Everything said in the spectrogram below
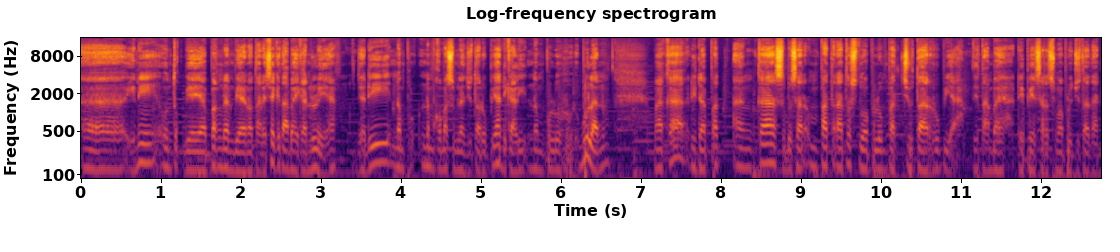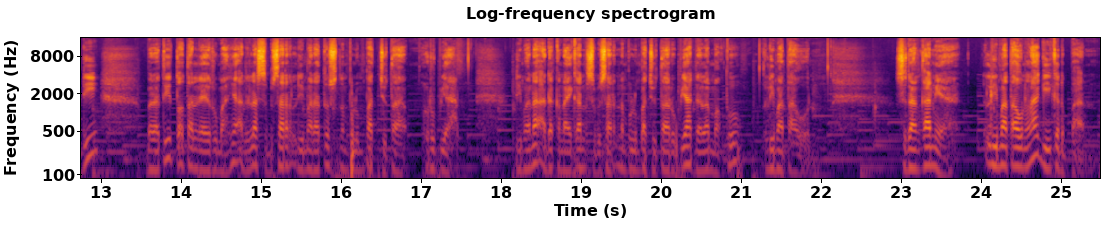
E, ini untuk biaya bank dan biaya notarisnya kita abaikan dulu ya. Jadi 6,9 juta rupiah dikali 60 bulan, maka didapat angka sebesar 424 juta rupiah ditambah DP 150 juta tadi, berarti total nilai rumahnya adalah sebesar 564 juta rupiah di mana ada kenaikan sebesar 64 juta rupiah dalam waktu 5 tahun. Sedangkan ya 5 tahun lagi ke depan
